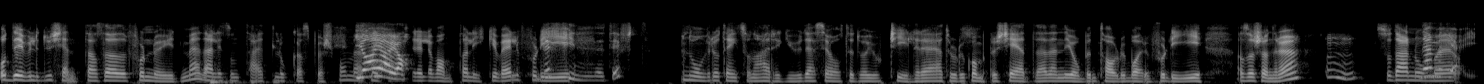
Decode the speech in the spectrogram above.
og det ville du kjent deg altså, fornøyd med? Det er litt sånn teit lukka spørsmål, men Ja, ja, ja. relevant allikevel. Definitivt. noen ville jo tenkt sånn herregud, jeg ser alt det du har gjort tidligere, jeg tror du kommer til å kjede deg, denne jobben tar du bare fordi Altså, skjønner du? Mm. Så det er noe Nei, men med jeg,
